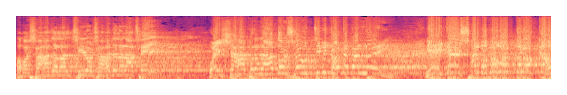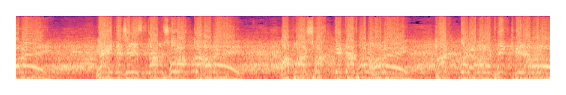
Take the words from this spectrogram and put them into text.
বাবা শাহজালাল ছিল, শাহজালাল আছে। ওই শাহপুরের আদর্শে উজ্জীবিত হতে পারলেই এই দেশ সার্বভৌমত্ব রক্ষা হবে। এই দেশের ইসলাম সুরক্ষা হবে। অপশক্তি দাফন হবে। হাত করে বলো ঠিক কিনা বলো?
